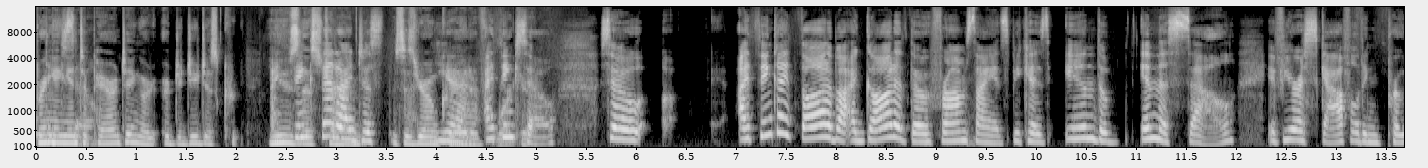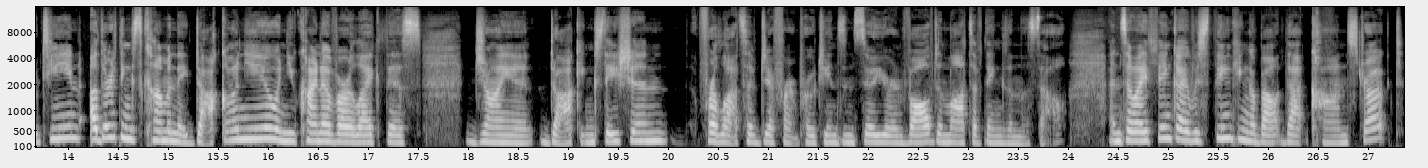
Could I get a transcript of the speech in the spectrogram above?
bringing so. into parenting, or, or, did you just cr- use I think this that term? I just this is your own yeah, creative. I think here. so. So uh, I think I thought about I got it though from science because in the in the cell, if you're a scaffolding protein, other things come and they dock on you and you kind of are like this giant docking station for lots of different proteins and so you're involved in lots of things in the cell. And so I think I was thinking about that construct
